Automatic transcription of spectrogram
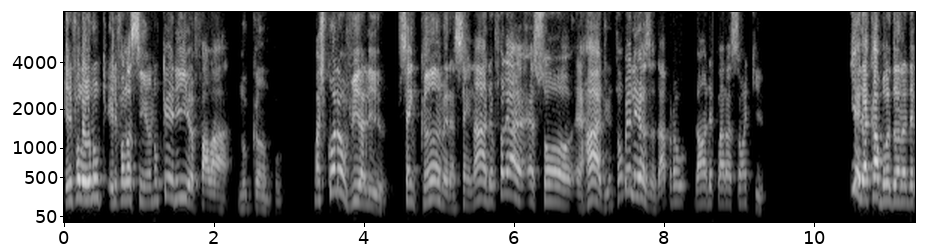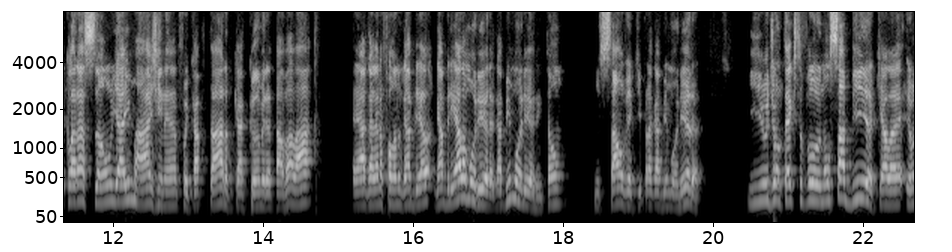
ele falou, não, ele falou assim, eu não queria falar no campo. Mas quando eu vi ali, sem câmera, sem nada, eu falei, ah, é só é rádio? Então, beleza, dá para dar uma declaração aqui. E ele acabou dando a declaração e a imagem né, foi captada, porque a câmera estava lá. É, a galera falando Gabriela, Gabriela Moreira, Gabi Moreira. Então, um salve aqui para Gabi Moreira. E o John Textor falou, não sabia que ela. Eu,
